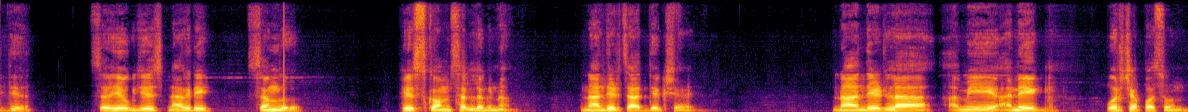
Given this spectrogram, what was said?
वैद्य सहयोग ज्येष्ठ नागरिक संघ फेस्कॉम संलग्न नांदेडचा अध्यक्ष आहे. नांदेडला आम्ही अनेक वर्षापासून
